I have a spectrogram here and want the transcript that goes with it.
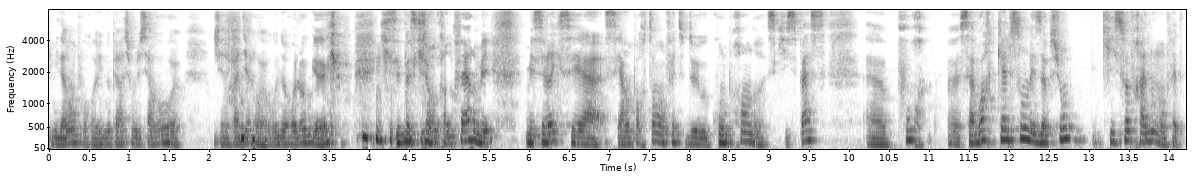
évidemment pour une opération du cerveau. J'irai pas dire au neurologue qui sait pas ce qu'il est en train de faire, mais, mais c'est vrai que c'est important en fait de comprendre ce qui se passe pour savoir quelles sont les options qui s'offrent à nous en fait.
